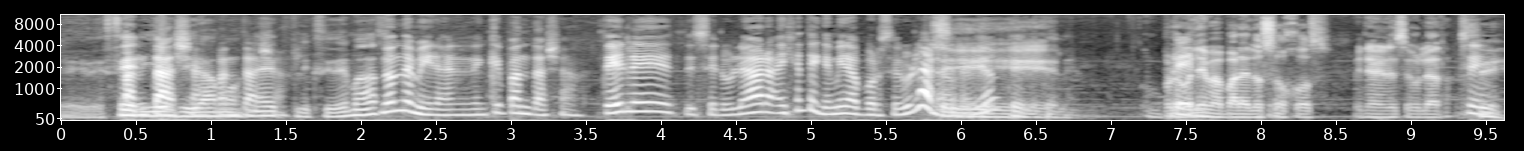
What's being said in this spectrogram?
eh, de series, Pantalla, digamos, pantalla. Netflix y demás. ¿Dónde miran? ¿En qué pantalla? ¿Tele? ¿De celular? Hay gente que mira por celular, Sí, ahora, ¿vio? un problema para los ojos. Mirar en el celular. Sí.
